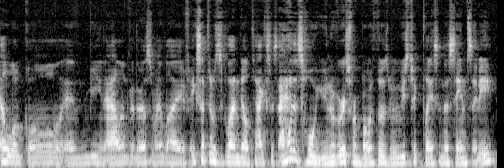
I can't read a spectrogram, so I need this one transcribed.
a local and be in Allen for the rest of my life. Except it was Glendale, Texas. I had this whole universe where both those movies took place in the same city.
